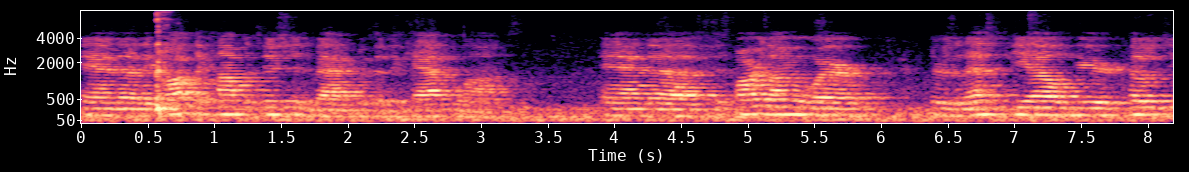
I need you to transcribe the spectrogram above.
And, uh, they brought the competition back with the decathlons. And, uh, as far as I'm aware, there's an SPL here, which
